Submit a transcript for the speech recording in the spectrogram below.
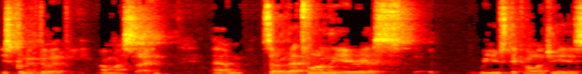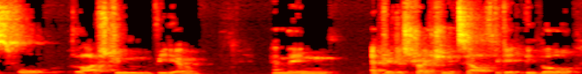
is connectivity, I must say. Um, so that's one of the areas we use technology is for live stream video and then at registration itself to get people,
